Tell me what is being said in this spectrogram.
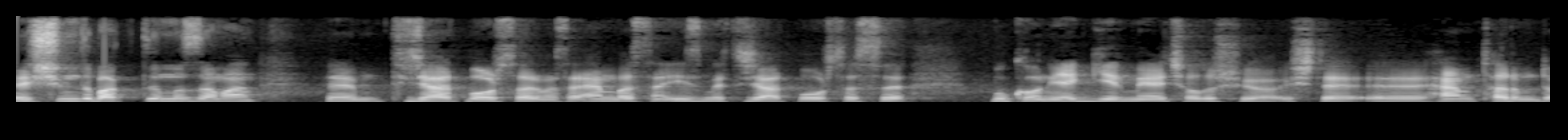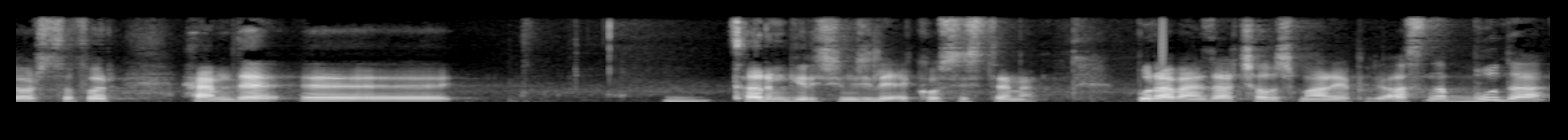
E, şimdi baktığımız zaman e, ticaret borsaları mesela en basitinden İzmir Ticaret Borsası bu konuya girmeye çalışıyor. İşte e, hem Tarım 4.0 hem de e, tarım girişimciliği ekosistemi. Buna benzer çalışmalar yapılıyor. Aslında bu da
